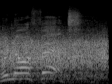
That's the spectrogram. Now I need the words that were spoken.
with no effects.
